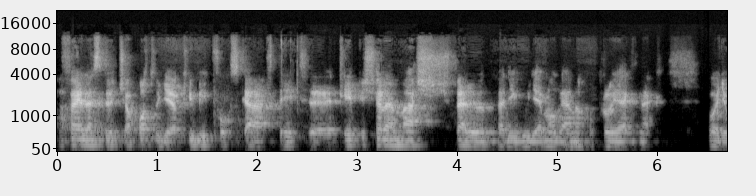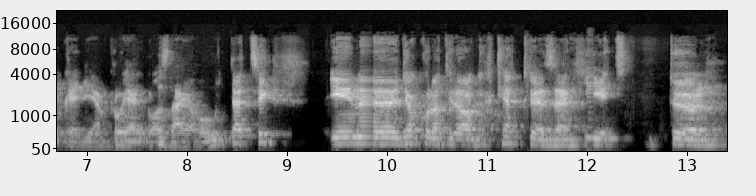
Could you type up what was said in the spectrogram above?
a fejlesztő csapat, ugye a Cubic Fox Kft-t képviselem, másfelől pedig ugye magának a projektnek vagyok egy ilyen projektgazdája, ha úgy tetszik. Én gyakorlatilag 2007-től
